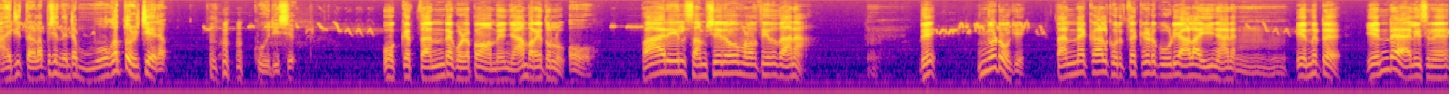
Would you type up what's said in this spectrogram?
അരി തിളപ്പിച്ച് നിന്റെ മുഖത്തൊഴിച്ചു തരാം. കുരിശ്. ഒക്കെ തന്റെ കുഴപ്പമാന്നേ ഞാൻ പറയത്തുള്ളൂ. ഓ. ഭാര്യയിൽ സംശയരോഗം വളർത്തിയത് താനാ. ദേ ഇങ്ങോട്ട് നോക്കിയേ. തന്നെക്കാൾ കുരുത്തക്കേട് കൂടിയ ആളായി ഞാൻ എന്നിട്ട് എന്റെ ആലീസിന്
